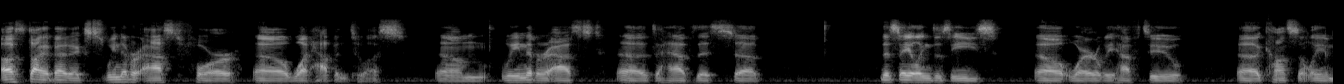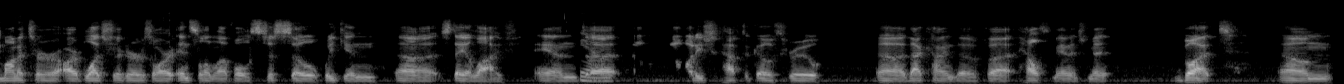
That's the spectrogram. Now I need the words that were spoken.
us diabetics, we never asked for uh, what happened to us. Um, we never asked uh, to have this this ailing disease where we have to uh, constantly monitor our blood sugars or insulin levels just so we can uh, stay alive. And yeah. uh, nobody should have to go through uh, that kind of uh, health management. But um,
